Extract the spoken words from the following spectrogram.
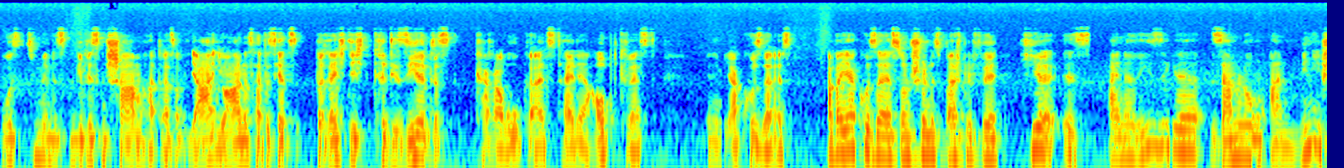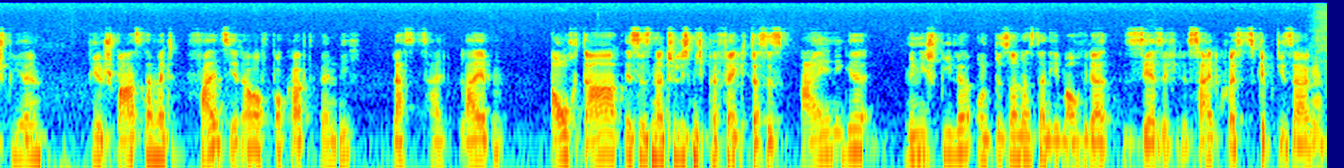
wo es zumindest einen gewissen Charme hat. Also ja, Johannes hat es jetzt berechtigt kritisiert, dass Karaoke als Teil der Hauptquest in dem Yakuza ist. Aber Yakuza ist so ein schönes Beispiel für, hier ist eine riesige Sammlung an Minispielen. Viel Spaß damit, falls ihr darauf Bock habt. Wenn nicht, lasst es halt bleiben. Auch da ist es natürlich nicht perfekt, dass es einige Minispiele und besonders dann eben auch wieder sehr, sehr viele Sidequests gibt, die sagen,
